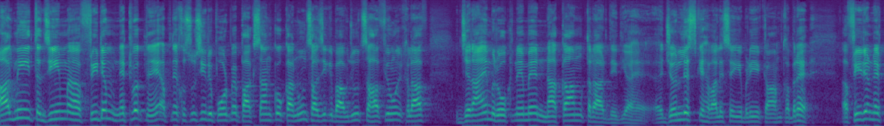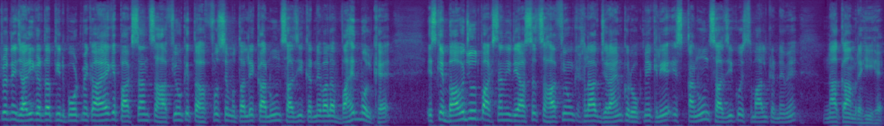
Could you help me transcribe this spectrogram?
आलमी तंजीम फ्रीडम नेटवर्क ने अपने खसूसी रिपोर्ट में पाकिस्तान को कानून साजी के बावजूद सहाफ़ियों के ख़िलाफ़ जराइम रोकने में नाकाम करार दे दिया है। जर्नलिस्ट के हवाले से ये बड़ी एक अहम खबर है। फ्रीडम नेटवर्क ने जारी करदा अपनी रिपोर्ट में कहा है कि पाकिस्तान सहाफ़ियों के तहफ़ से मुतल कानून साजी करने वाला वाद मुल्क है। इसके बावजूद पाकिस्तानी रियासत सहाफ़ियों के खिलाफ जराइम को रोकने के लिए इस कानून साजी को इस्तेमाल करने में नाकाम रही है।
